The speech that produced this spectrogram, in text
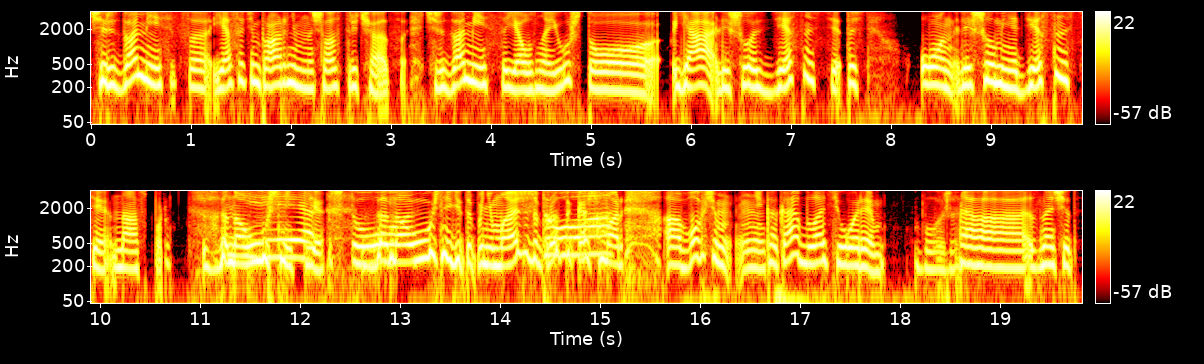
Через два месяца я с этим парнем начала встречаться. Через два месяца я узнаю, что я лишилась девственности, то есть он лишил меня девственности на спор за наушники. Что? За наушники, ты понимаешь? Что? Это просто кошмар. А, в общем, какая была теория? Боже. А, значит,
